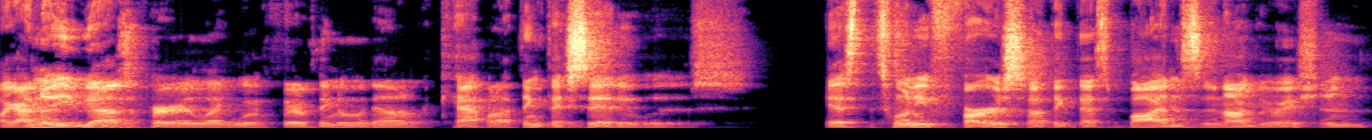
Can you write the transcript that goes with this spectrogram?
like I know you guys have heard like with everything that went down on the Capitol. I think they said it was yes the twenty first. I think that's Biden's inauguration.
